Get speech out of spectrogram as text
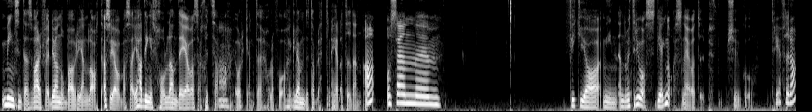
minns inte ens varför, det var nog bara av ren lat. Alltså jag var bara såhär, jag hade inget förhållande, jag var såhär skitsamma, Ja. jag orkar inte hålla på, jag glömde tabletterna hela tiden. Ja, och sen ehm, fick jag min endometriosdiagnos när jag var typ 23, 4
